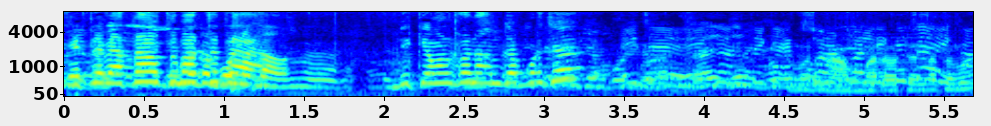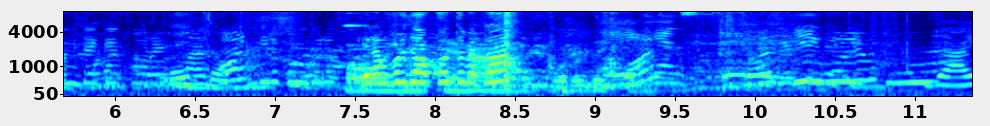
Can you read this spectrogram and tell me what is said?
পেটে ব্যথা হতো বাচ্চাটা দি কেমন করে নাম জপ করেছে? থেকে করে জপ করতো বেটা? জয়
